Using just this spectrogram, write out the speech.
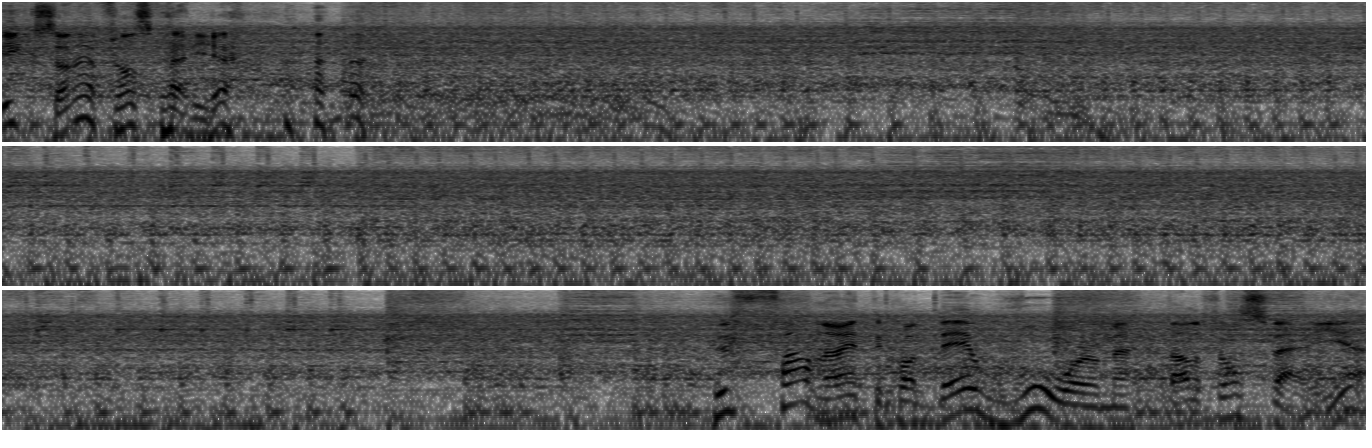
Yxan är från Sverige. Hur fan har jag inte koll? Det är war metal från Sverige.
